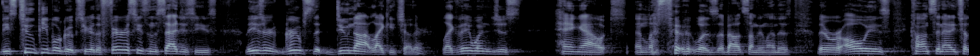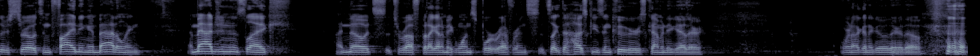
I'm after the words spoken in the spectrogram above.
these two people groups here, the Pharisees and the Sadducees, these are groups that do not like each other. Like they wouldn't just hang out unless it was about something like this. They were always constant at each other's throats and fighting and battling. Imagine it's like, I know it's, it's rough, but I got to make one sport reference. It's like the Huskies and Cougars coming together. We're not going to go there though.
